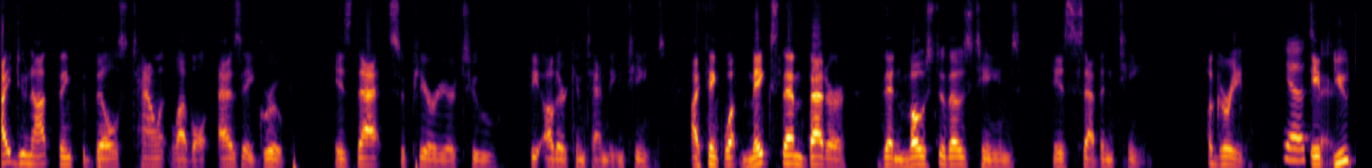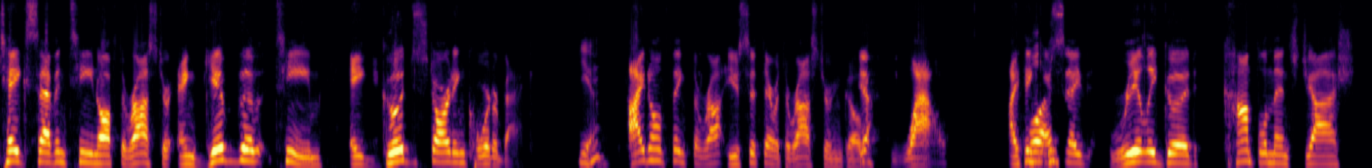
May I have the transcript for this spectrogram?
I do not think the Bills' talent level as a group is that superior to the other contending teams? I think what makes them better than most of those teams is 17. Agreed. Yeah. if fair. you take 17 off the roster and give the team a good starting quarterback, yeah. Mm-hmm. I don't think the ro- you sit there with the roster and go, Yeah. wow. I think Well, you I- say really good, compliments Josh.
